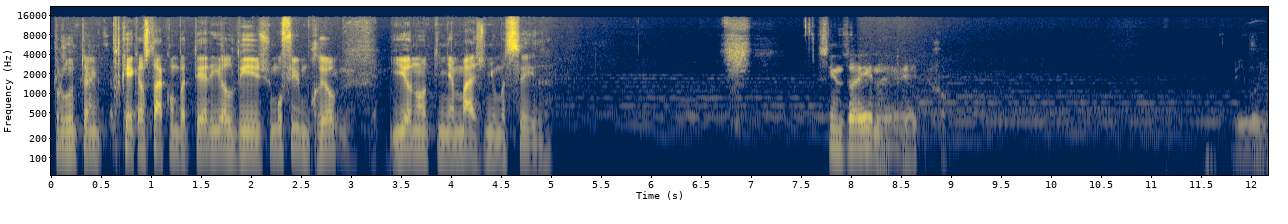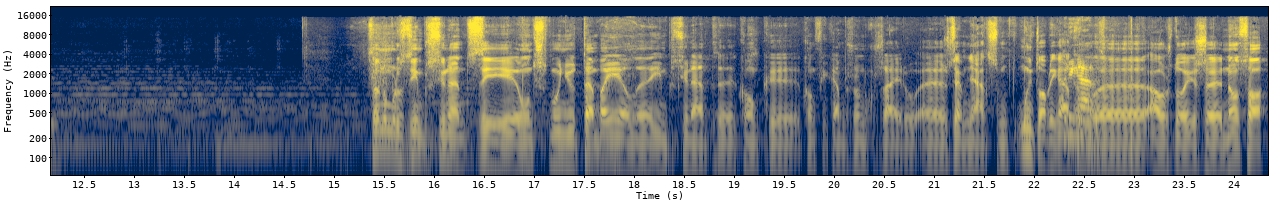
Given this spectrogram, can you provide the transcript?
Perguntam-lhe porquê é que ele está a combater e ele diz: O meu filho morreu e eu não tinha mais nenhuma saída. Sim, São números impressionantes e um testemunho também ele impressionante com que, com que ficamos, Nuno Rogério, uh, José Milhares. Muito obrigado, obrigado. Uh, aos dois, uh, não só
